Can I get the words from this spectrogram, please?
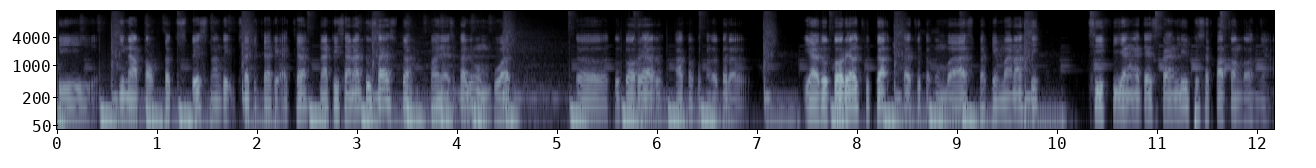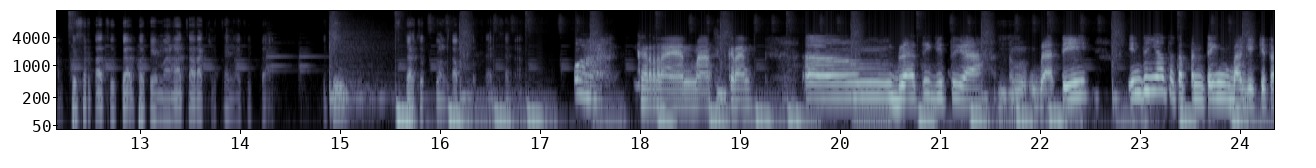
di inatalk.space nanti bisa dicari aja. Nah di sana tuh saya sudah banyak sekali membuat uh, tutorial atau bukan tutorial ya tutorial juga saya juga membahas bagaimana sih CV yang ETS friendly beserta contohnya beserta juga bagaimana cara kerjanya juga itu sudah cukup lengkap menurut saya di sana. Wah keren mas keren um, berarti gitu ya hmm. berarti intinya tetap penting bagi kita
